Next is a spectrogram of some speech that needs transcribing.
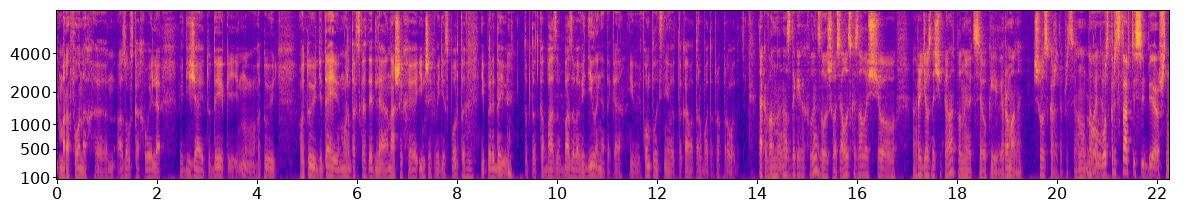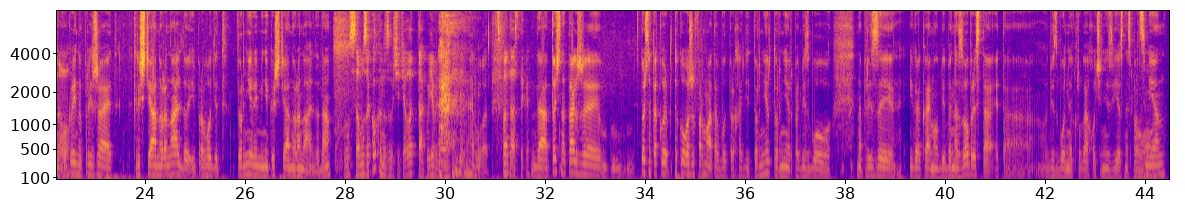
марафонах. Е, Азовська хвиля від'їжджають туди, ну, готують, готують дітей, можна так сказати, для наших е, інших видів спорту і передають. Тобто така базова, базове відділення таке, і в комплексні от така от робота про- проводиться. Так, вам нас декілька хвилин залишилось, але сказали, що грандіозний чемпіонат планується у Києві. Романе, що ви скажете про це? А Ну, Ну, давайте. вот представьте себе, что Ну. в Украину приезжает Криштиану Рональдо и проводит турнир имени Криштиану Рональдо, да? Ну, самозакохано звучить, але так, уявляю. Вот. Це фантастика. Да, точно так же, м, точно такой, такого же формата будет проходить турнир, турнир по бейсболу на призы игрока МЛБ Бена Зобриста, это в бейсбольных кругах очень известный спортсмен,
